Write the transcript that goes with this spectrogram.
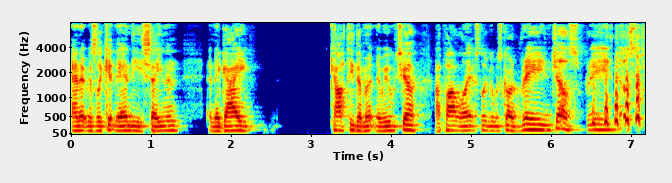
And it was like at the end of his signing, and the guy carted him out in a wheelchair. Apparently, Lex Luger was going, Rangers, Rangers.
